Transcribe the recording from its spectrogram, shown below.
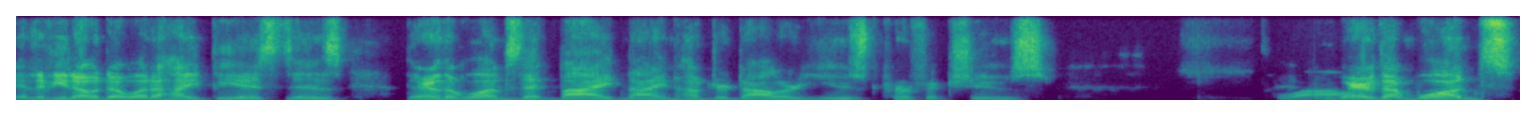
and if you don't know what a hype beast is, they're the ones that buy $900 used perfect shoes. Wow. Wear them once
